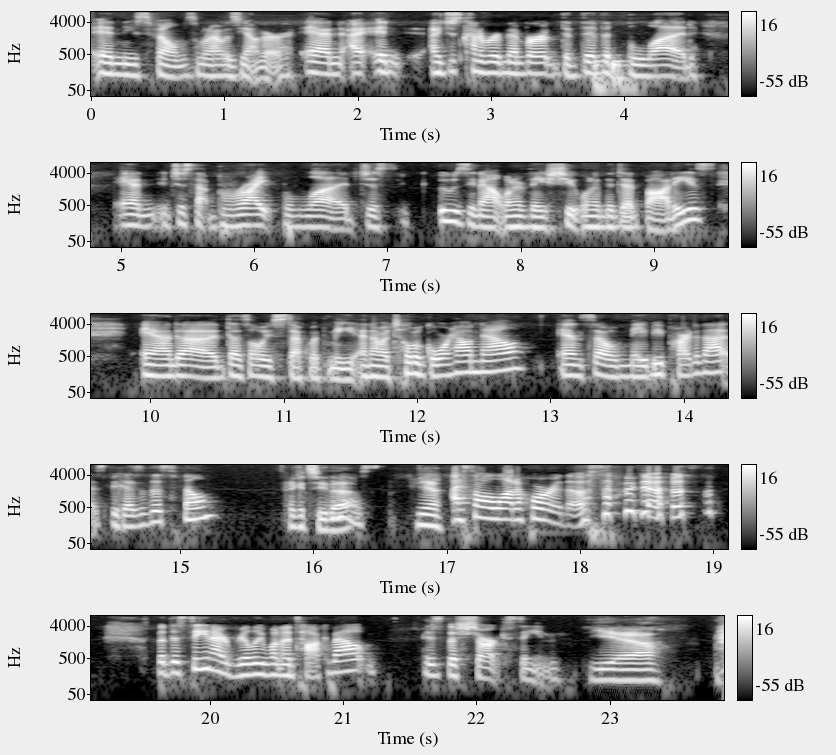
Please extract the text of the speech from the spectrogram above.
in these films when I was younger. And I and I just kind of remember the vivid blood and just that bright blood just oozing out whenever they shoot one of the dead bodies. And uh, that's always stuck with me. And I'm a total gorehound now. And so maybe part of that is because of this film. I could see that. Yeah. I saw a lot of horror though, so who knows? but the scene I really want to talk about is the shark scene. Yeah.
